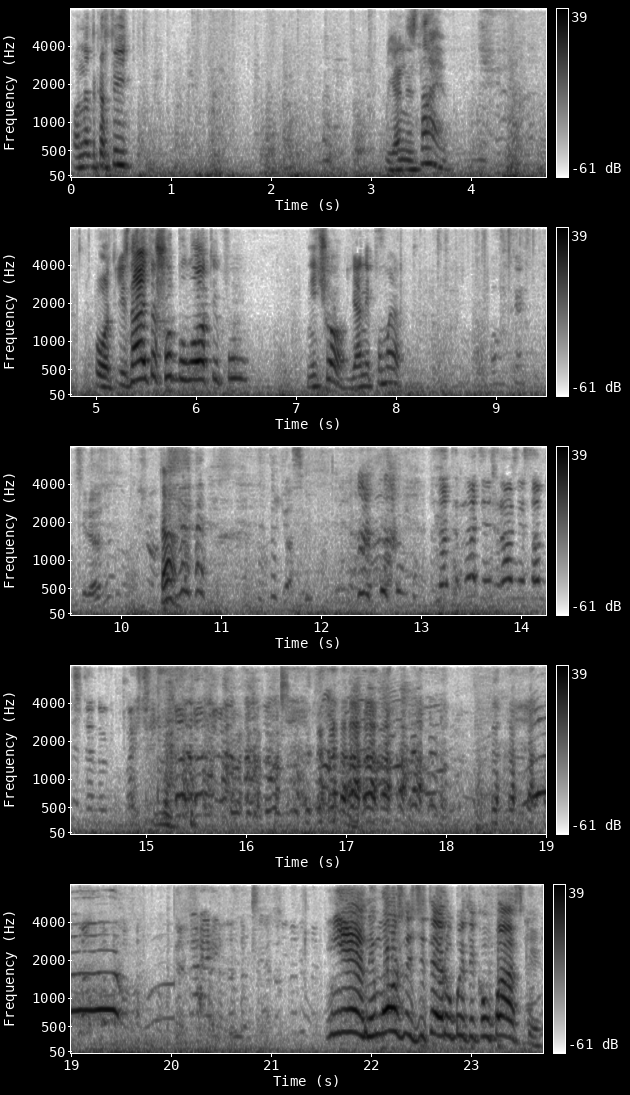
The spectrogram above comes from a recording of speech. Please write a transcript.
Вона така стоїть. Я не знаю. От, і знаєте, що було, типу? Нічого, я не помер. Серйозно? Так. За 13 грамів сам дитину відбачив. Ні, не можна з дітей робити ковбаски.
